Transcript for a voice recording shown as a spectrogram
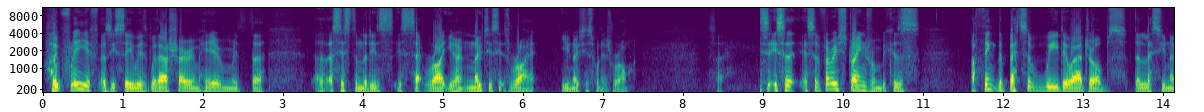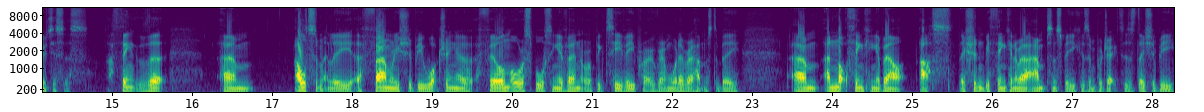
hopefully, if as you see with, with our showroom here and with the, a, system that is, is set right, you don't notice it's right, you notice when it's wrong. So. It's, it's, a, it's a very strange one because I think the better we do our jobs, the less you notice us. I think that um, ultimately a family should be watching a, a, film or a sporting event or a big TV program, whatever it happens to be, um, and not thinking about us. They shouldn't be thinking about amps and speakers and projectors. They should be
